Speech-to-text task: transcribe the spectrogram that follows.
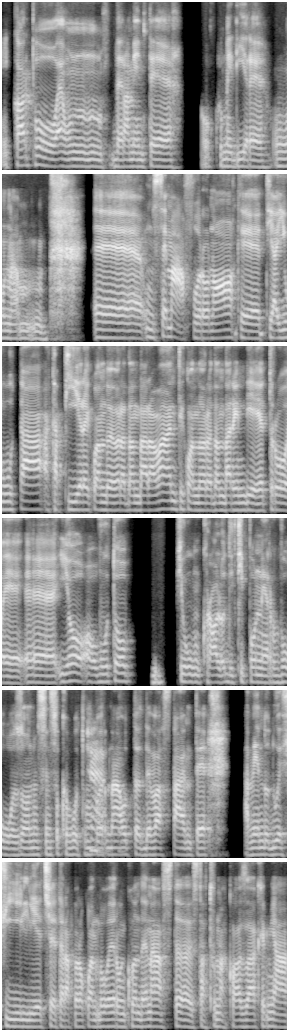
Il corpo è un veramente, come dire, una, eh, un semaforo no? che ti aiuta a capire quando è ora di andare avanti, quando è ora di andare indietro e eh, io ho avuto più un crollo di tipo nervoso, nel senso che ho avuto un certo. burnout devastante avendo due figli, eccetera, però quando ero in Conde Nast è stata una cosa che mi ha,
